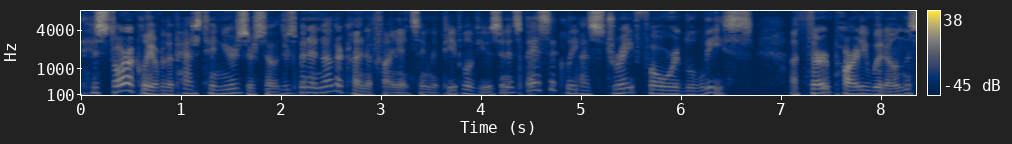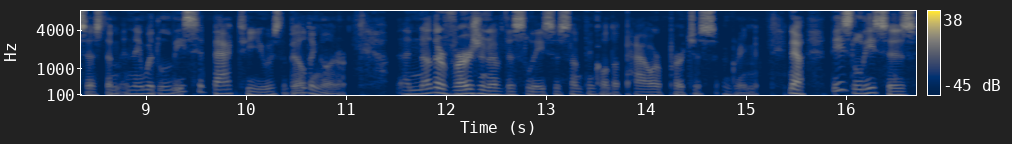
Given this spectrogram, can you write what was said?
historically, over the past 10 years or so, there's been another kind of financing that people have used, and it's basically a straightforward lease. A third party would own the system and they would lease it back to you as the building owner. Another version of this lease is something called a power purchase agreement. Now, these leases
